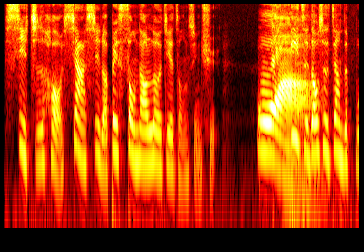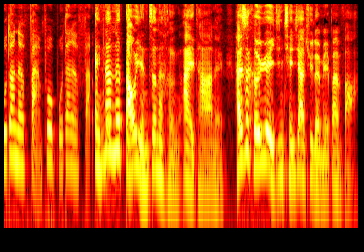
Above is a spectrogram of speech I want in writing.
戏之后下戏了，被送到乐界中心去，哇，一直都。是这样子不断的反复，不断的反复。哎、那那导演真的很爱他呢，还是合约已经签下去了，没办法。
